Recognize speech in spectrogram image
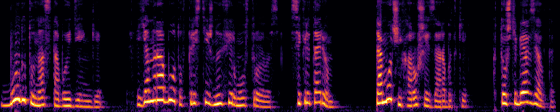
будут у нас с тобой деньги. Я на работу в престижную фирму устроилась, секретарем. Там очень хорошие заработки. Кто ж тебя взял-то,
